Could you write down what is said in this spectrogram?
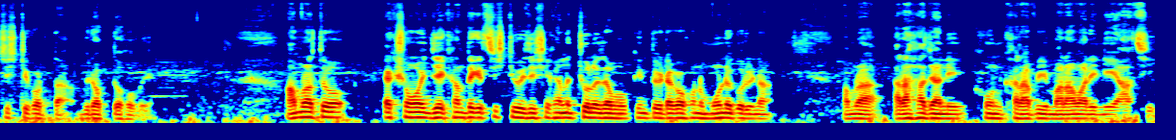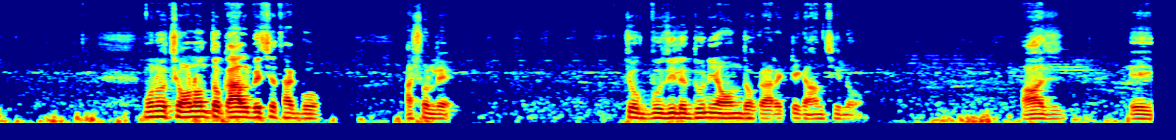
সৃষ্টিকর্তা বিরক্ত হবে। আমরা তো এক সময় যেখান থেকে সৃষ্টি হয়েছি, সেখানে চলে যাব, কিন্তু এটা কখনো মনে করি না। আমরা রাহাজানি, খুন, খারাপি, মারামারি নিয়ে আছি। মনে হচ্ছে অনন্তকাল বেঁচে থাকব। আসলে চোখ বুঝিলে দুনিয়া অন্ধকার একটি গান ছিল। আজ এই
